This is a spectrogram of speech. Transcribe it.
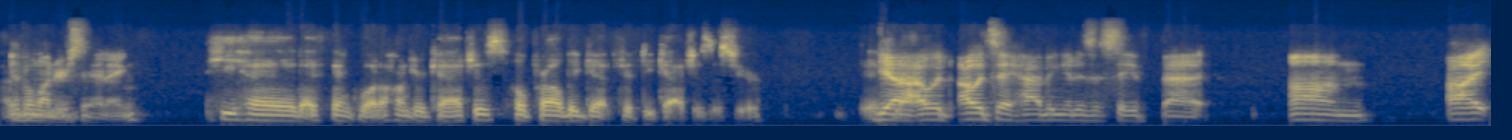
I if mean, I'm understanding. He had, I think, what 100 catches. He'll probably get 50 catches this year. Yeah. I would. I would say having it is a safe bet. Um, I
